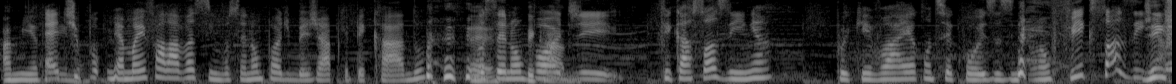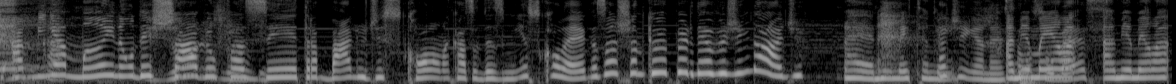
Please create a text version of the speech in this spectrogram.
A minha É também tipo, minha mãe falava assim, você não pode beijar porque é pecado. É, você não pecado. pode ficar sozinha, porque vai acontecer coisas, então não fique sozinha. Gente, a minha mãe não deixava Juro, eu gente. fazer trabalho de escola na casa das minhas colegas, achando que eu ia perder a virgindade. É, minha mãe também. Tadinha, né? A minha, mãe, ela, a minha mãe, ela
